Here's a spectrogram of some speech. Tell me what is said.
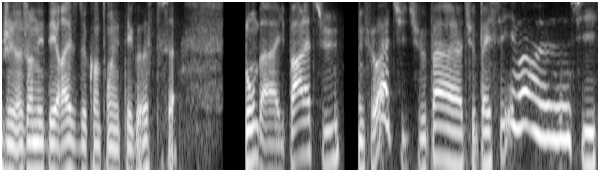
j'en ai des restes de quand on était gosse tout ça bon bah il part là-dessus il me fait ouais tu, tu veux pas tu veux pas essayer voir si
